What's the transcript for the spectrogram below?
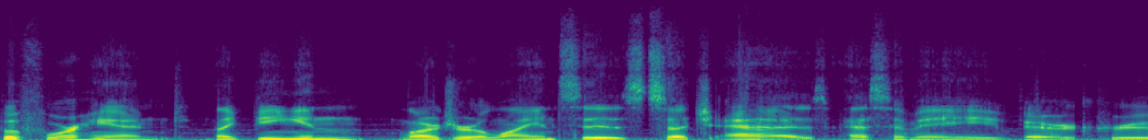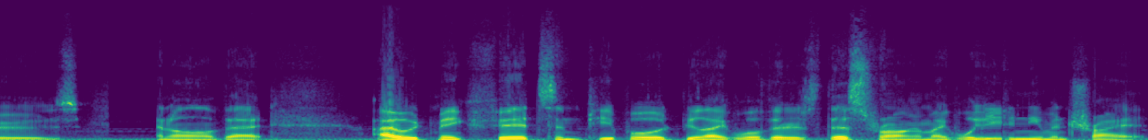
beforehand, like being in larger alliances such as SMA, Veracruz, and all of that, I would make fits and people would be like, "Well, there's this wrong." I'm like, "Well, you didn't even try it."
